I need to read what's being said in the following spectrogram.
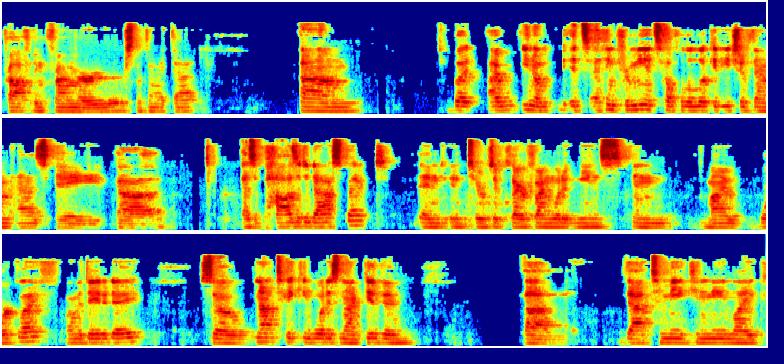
profiting from or, or something like that um, but i you know it's i think for me it's helpful to look at each of them as a uh, as a positive aspect and in terms of clarifying what it means in my work life on the day to day. So not taking what is not given, uh, that to me can mean like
